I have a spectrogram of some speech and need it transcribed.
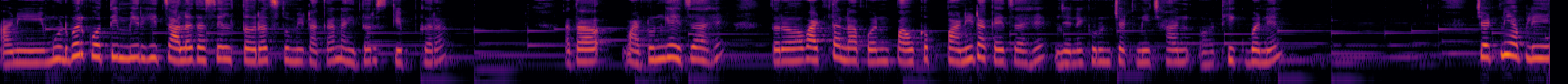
आणि मुठभर कोथिंबीर ही चालत असेल तरच तुम्ही टाका नाहीतर स्किप करा. आता वाटून घ्यायचं आहे. तर वाटताना आपण पाव कप पाणी टाकायचं आहे जेणेकरून चटणी छान थिक ठीक बनेल. चटणी आपली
